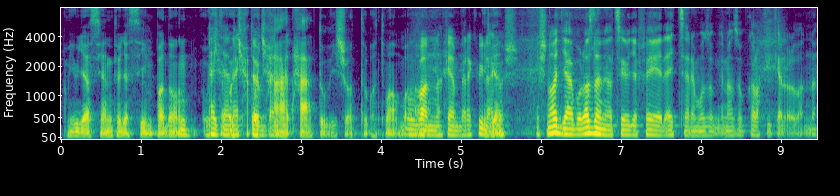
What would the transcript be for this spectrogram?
Ami ugye azt jelenti, hogy a színpadon, úgy, hogy, hogy há, hátul is ott, ott van valami. Vannak emberek, világos. Igen. És nagyjából az lenne a cél, hogy a fejed egyszerre mozogjon azokkal, akik elől vannak,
